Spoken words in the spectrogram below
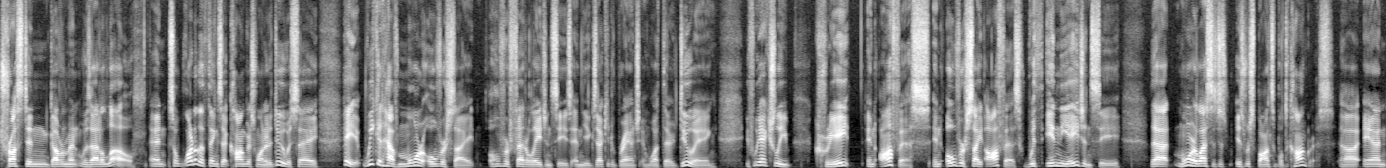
trust in government was at a low. And so, one of the things that Congress wanted to do was say, hey, we could have more oversight over federal agencies and the executive branch and what they're doing if we actually create an office, an oversight office within the agency that more or less is just is responsible to Congress uh, and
